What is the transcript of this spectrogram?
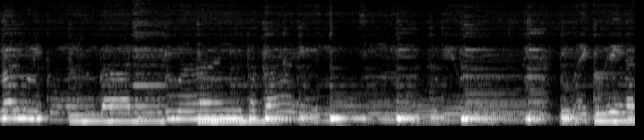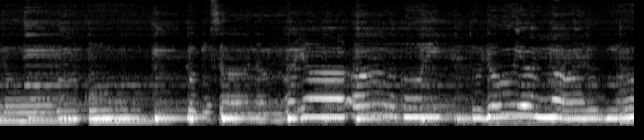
Marumi kong kaluluwa'y pakalinisin mo, Diyos. Buhay ko'y nalulungkot, ako'y tuluyang malugmok.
